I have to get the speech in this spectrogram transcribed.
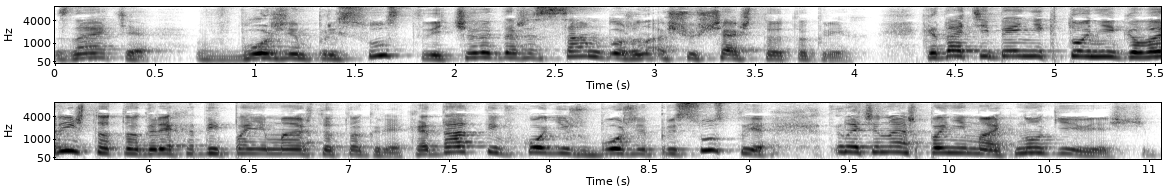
знаете, в Божьем присутствии человек даже сам должен ощущать, что это грех. Когда тебе никто не говорит, что это грех, а ты понимаешь, что это грех. Когда ты входишь в Божье присутствие, ты начинаешь понимать многие вещи.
